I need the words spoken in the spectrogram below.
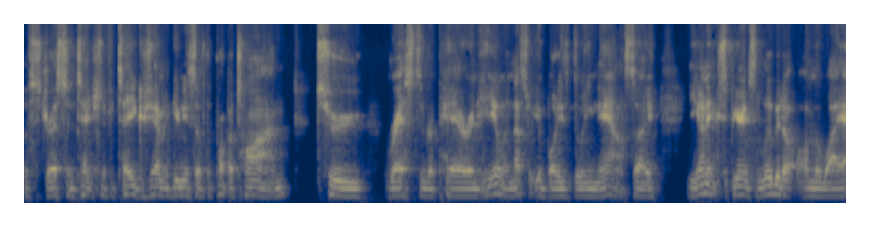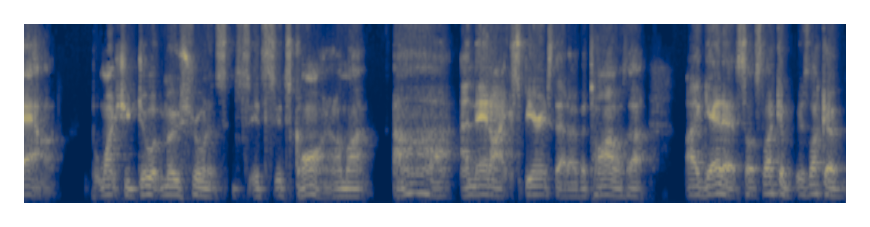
of stress and tension and fatigue because you haven't given yourself the proper time to rest and repair and heal. And that's what your body's doing now. So you're going to experience a little bit on the way out. But once you do it, moves through and it's it's it's, it's gone. And I'm like, ah, and then I experienced that over time. I was like, I get it. So it's like a it's like a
